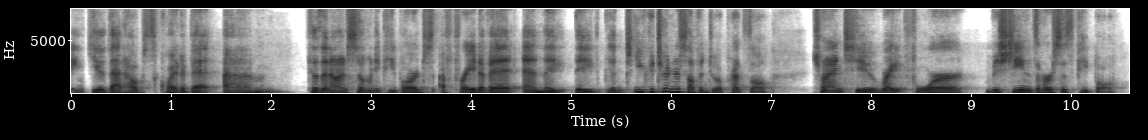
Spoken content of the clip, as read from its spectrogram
Thank you. That helps quite a bit. Um because i know so many people are just afraid of it and they they you could turn yourself into a pretzel trying to write for machines versus people.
